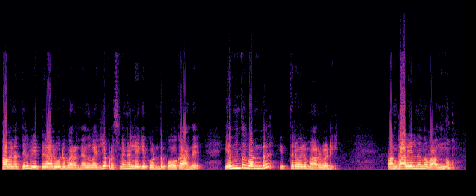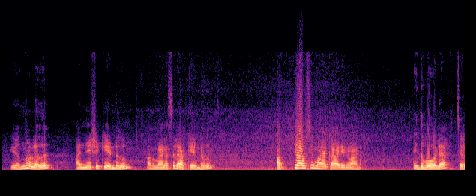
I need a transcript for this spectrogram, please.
ഭവനത്തിൽ വീട്ടുകാരോട് പറഞ്ഞ് അത് വലിയ പ്രശ്നങ്ങളിലേക്ക് കൊണ്ടുപോകാതെ എന്തുകൊണ്ട് ഇത്തരം ഒരു മറുപടി പങ്കാളിയിൽ നിന്ന് വന്നു എന്നുള്ളത് അന്വേഷിക്കേണ്ടതും അത് മനസ്സിലാക്കേണ്ടതും അത്യാവശ്യമായ കാര്യങ്ങളാണ്. ഇതുപോലെ ചില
